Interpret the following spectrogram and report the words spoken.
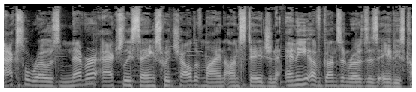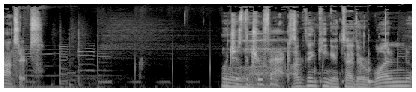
Axl Rose never actually sang Sweet Child of Mine on stage in any of Guns N' Roses' 80s concerts. Which is the true fact. I'm thinking it's either one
